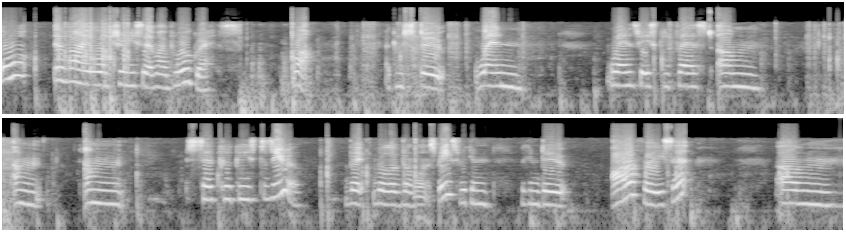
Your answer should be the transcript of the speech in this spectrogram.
what if I want to reset my progress? Well, I can just do when, when space key pressed, um, um, um, set cookies to zero. But, but we don't want space, we can, we can do R for reset. Um,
